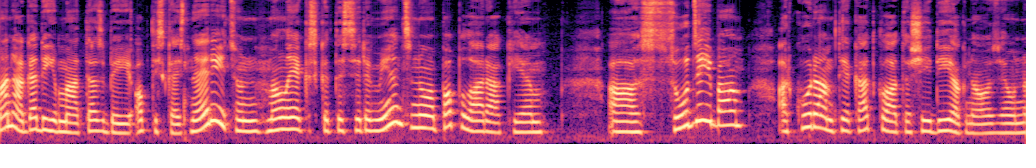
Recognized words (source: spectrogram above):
Manā gadījumā tas bija optiskais nērīts, un man liekas, ka tas ir viens no populārākajiem sūdzībām, ar kurām tiek atklāta šī diagnoze. Un,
